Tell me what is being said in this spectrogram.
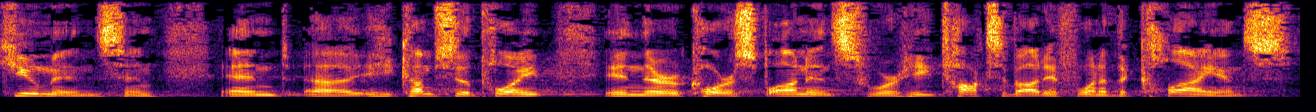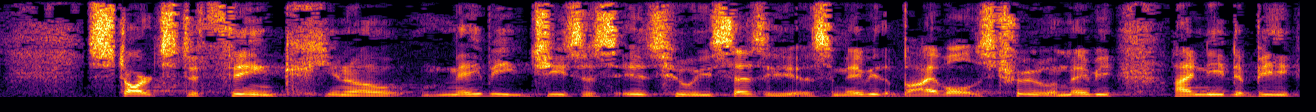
humans. And, and uh, he comes to the point in their correspondence where he talks about if one of the clients starts to think, you know, maybe Jesus is who he says he is, and maybe the Bible is true, and maybe I need to be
